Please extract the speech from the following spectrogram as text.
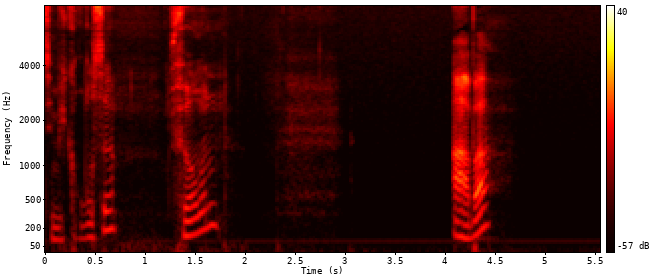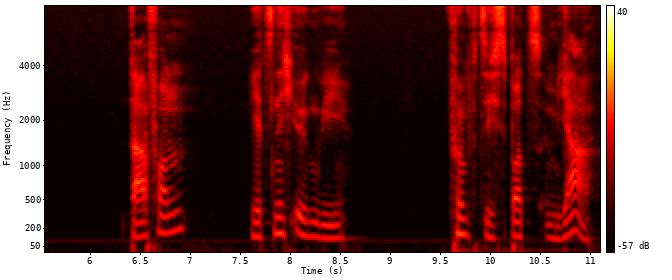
ziemlich große Firmen. Aber davon jetzt nicht irgendwie 50 Spots im Jahr.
